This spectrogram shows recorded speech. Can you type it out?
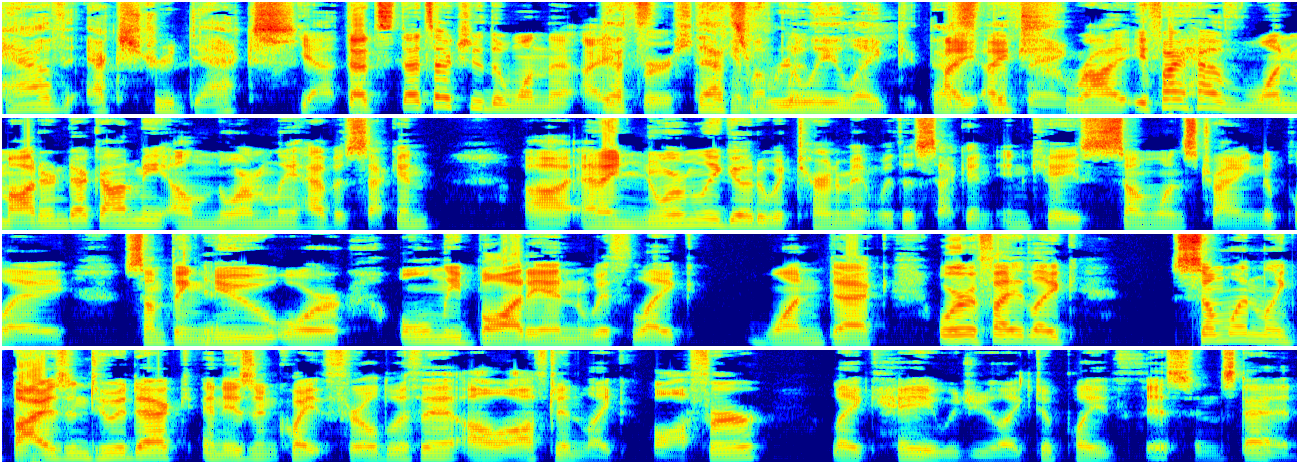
have extra decks. Yeah, that's that's actually the one that I that's first. that's came up really with. like that's I, I try if I have one modern deck on me, I'll normally have a second. Uh, and I normally go to a tournament with a second in case someone's trying to play something Yeah. new or only bought in with like one deck. Or if I like someone like buys into a deck and isn't quite thrilled with it, I'll often like offer like, "Hey, would you like to play this instead?"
